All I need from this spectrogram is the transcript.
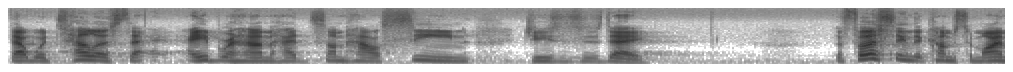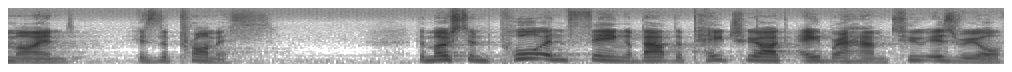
that would tell us that Abraham had somehow seen Jesus' day? The first thing that comes to my mind is the promise the most important thing about the patriarch Abraham to Israel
